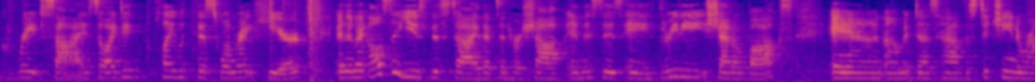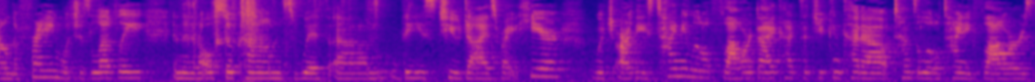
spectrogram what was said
great size. So I did play with this one right here. And then I also used this die that's in her shop and this is a 3D shadow box and um, it does have the stitching around the frame which is lovely and then it also comes with um, these two dies right here which are these tiny little flower die cuts that you can cut out tons of little tiny flowers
